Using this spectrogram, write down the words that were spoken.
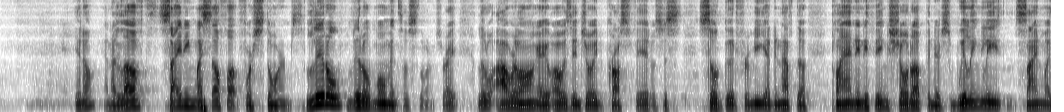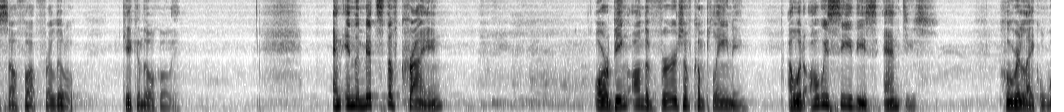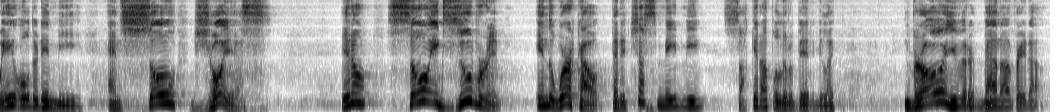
You know, and I loved signing myself up for storms, little little moments of storms, right? A little hour long. I always enjoyed CrossFit. It was just so good for me. I didn't have to plan anything, showed up, and just willingly signed myself up for a little kick in the okole. And in the midst of crying or being on the verge of complaining, I would always see these aunties who were like way older than me and so joyous, you know, so exuberant in the workout that it just made me suck it up a little bit and be like, bro, you better man up right now.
